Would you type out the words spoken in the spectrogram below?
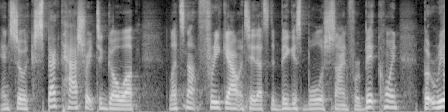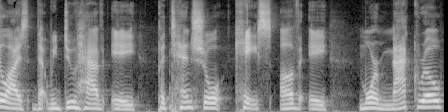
And so expect hash rate to go up. Let's not freak out and say that's the biggest bullish sign for Bitcoin, but realize that we do have a potential case of a more macro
